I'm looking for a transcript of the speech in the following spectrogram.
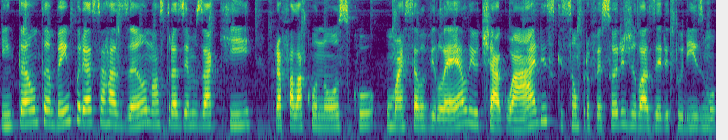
Então, também por essa razão, nós trazemos aqui para falar conosco o Marcelo Vilela e o Tiago Alves, que são professores de lazer e turismo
